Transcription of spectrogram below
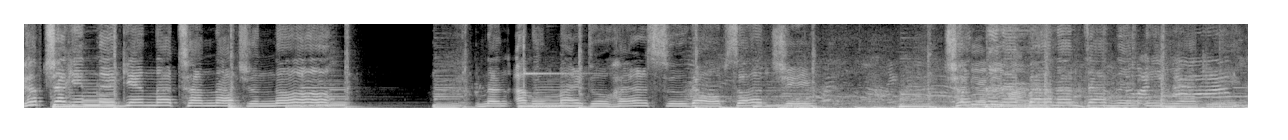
갑자기 내게 나타나준 너. 난 아무 말도 할 수가 없었지. 천눈에 반한다는 이야기가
